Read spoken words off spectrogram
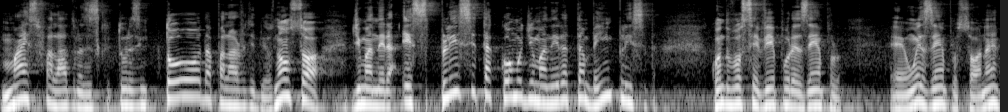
Mais falado nas Escrituras em toda a palavra de Deus. Não só de maneira explícita, como de maneira também implícita. Quando você vê, por exemplo, é um exemplo só, né?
